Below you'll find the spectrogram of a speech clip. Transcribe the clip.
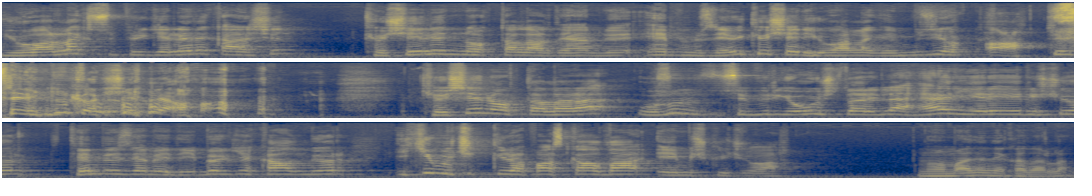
yuvarlak süpürgelere karşın köşeli noktalarda yani hepimizin evi köşeli yuvarlak evimiz yok. Ah, senin koşuyor. Köşe noktalara uzun süpürge uçlarıyla her yere erişiyor. Temizlemediği bölge kalmıyor. 2,5 kilo Pascal da emiş gücü var. Normalde ne kadar lan?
